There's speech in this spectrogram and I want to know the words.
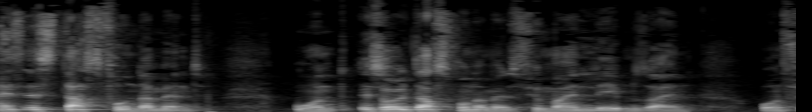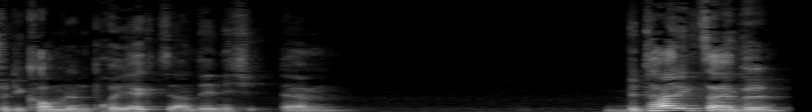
es ist das Fundament und es soll das Fundament für mein Leben sein und für die kommenden Projekte, an denen ich ähm, beteiligt sein will,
